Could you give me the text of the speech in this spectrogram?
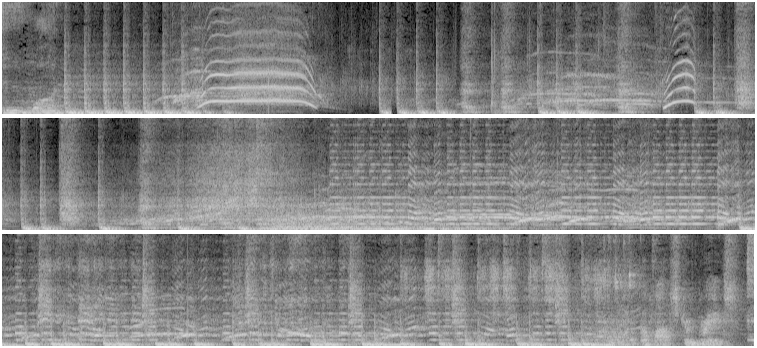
two, one. The Monster Briggs.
